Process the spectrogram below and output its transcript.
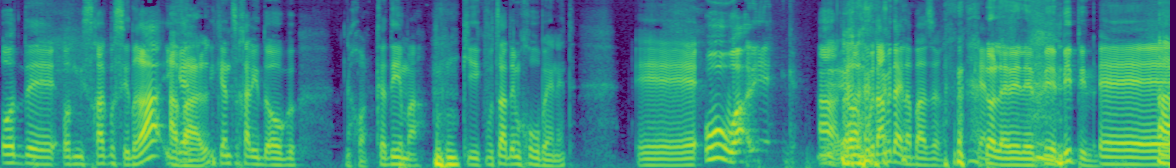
עוד אה, עוד משחק בסדרה, היא כן- אבל? היא כן צריכה לדאוג נכון. קדימה, כי היא קבוצה די מחורבנת. אה, או, וואו, אה, לא, מוקדם מדי לבאזר. כן. לא, לביפים. אה,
